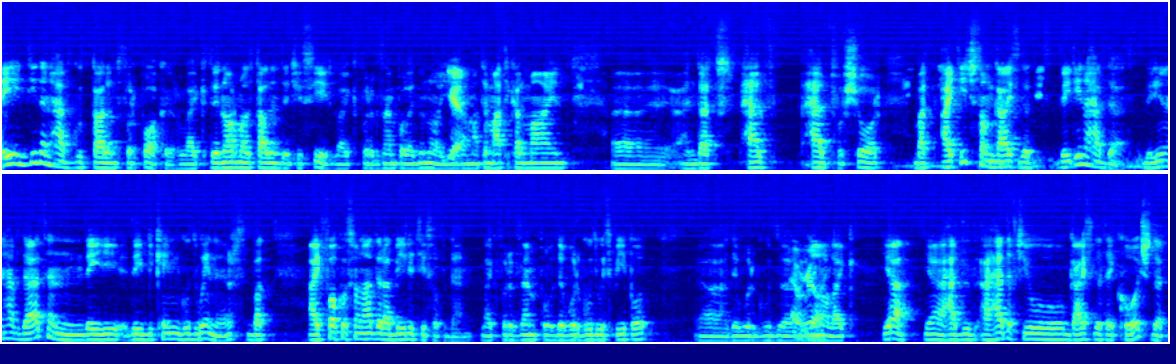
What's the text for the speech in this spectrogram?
they didn't have good talent for poker, like the normal talent that you see. Like for example, I don't know, you yeah. a mathematical mind, uh, and that's help help for sure. But I teach some guys that they didn't have that. They didn't have that, and they they became good winners. But I focus on other abilities of them. Like for example, they were good with people. Uh, they were good. Uh, oh, really? You know, like yeah, yeah. I had I had a few guys that I coached that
